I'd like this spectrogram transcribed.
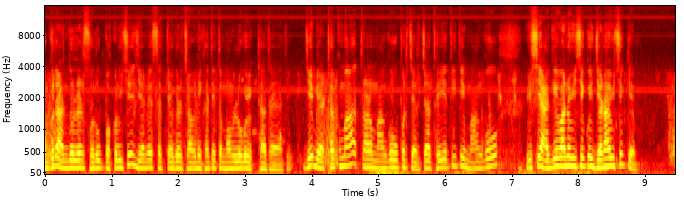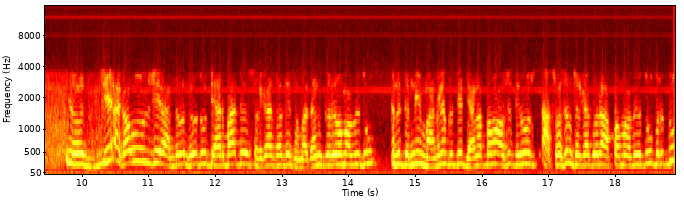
ઉગ્ર આંદોલન સ્વરૂપ પકડ્યું છે, જેને સત્યાગ્રહ છાવણી ખાતે તમામ લોકો એકઠા થયા હતી જે બેઠકમાં ત્રણ માંગો ઉપર ચર્ચા થઈ હતી. તે માંગો વિશે આગેવાનો વિશે કોઈ જણાવ્યું છે કેમ જે અગાઉ જે આંદોલન થયું હતું, ત્યારબાદ સરકાર સાથે સમાધાન કરવામાં આવ્યું હતું અને તેમની માંગણી પ્રત્યે ધ્યાન આપવામાં આવશે તેવું આશ્વાસન સરકાર દ્વારા આપવામાં આવ્યું હતું. પરંતુ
